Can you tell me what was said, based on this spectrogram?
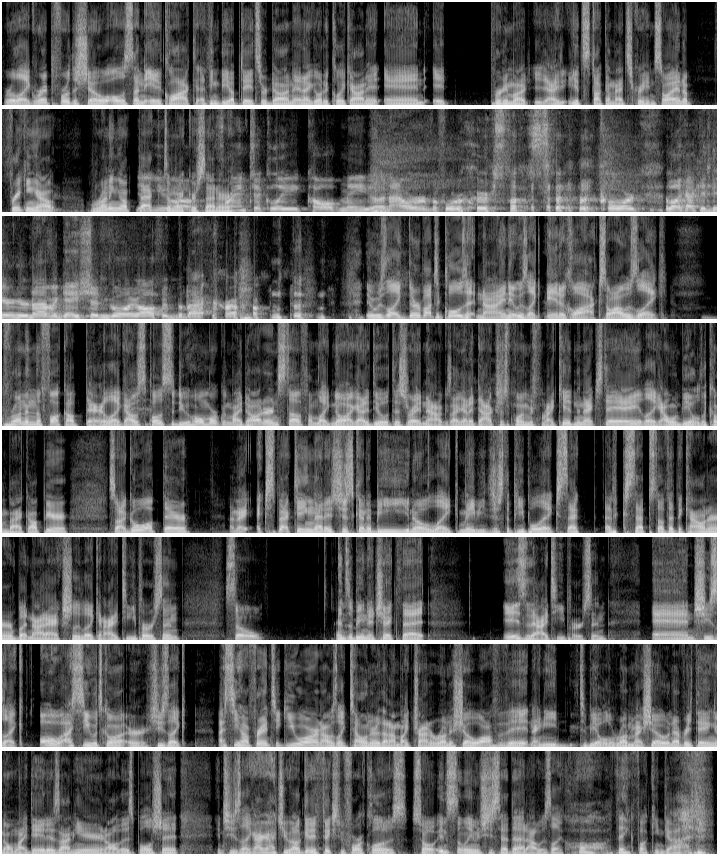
we're like right before the show, all of a sudden, eight o'clock, I think the updates are done. And I go to click on it and it pretty much, it, I get stuck on that screen. So I end up freaking out, running up back you, to Micro uh, Center. frantically called me an hour before we were supposed to record. Like I could hear your navigation going off in the background. it was like they're about to close at nine. It was like eight o'clock. So I was like running the fuck up there. Like I was supposed to do homework with my daughter and stuff. I'm like, no, I got to deal with this right now because I got a doctor's appointment for my kid the next day. Like I wouldn't be able to come back up here. So I go up there. I'm expecting that it's just going to be, you know, like maybe just the people that accept accept stuff at the counter, but not actually like an IT person. So ends up being a chick that is the IT person, and she's like, "Oh, I see what's going." Or she's like, "I see how frantic you are," and I was like telling her that I'm like trying to run a show off of it, and I need to be able to run my show and everything, and all my data's on here and all this bullshit. And she's like, "I got you. I'll get it fixed before close." So instantly when she said that, I was like, "Oh, thank fucking god."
